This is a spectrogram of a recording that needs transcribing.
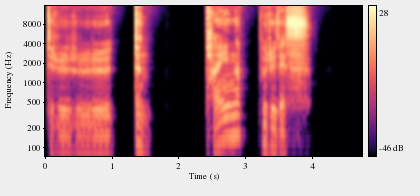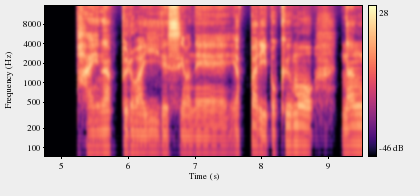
ドゥルルルドゥン。パイナップルです。パイナップルはいいですよね。やっぱり僕も南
